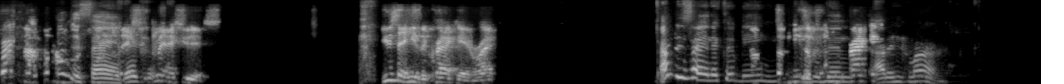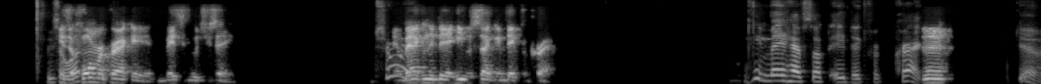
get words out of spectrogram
First off, I'm just saying. let me ask you- let me ask you this: You say he's a crackhead, right? I'm just saying it could be. So he's a former crackhead? out of his mind. You said He's a what? former crackhead. Basically, what you're saying. Sure. And back in the day, he was sucking dick for crack. He may have sucked a dick for crack. Mm. Yeah.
